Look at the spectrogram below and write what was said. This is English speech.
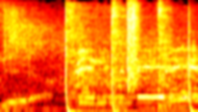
Yeah.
